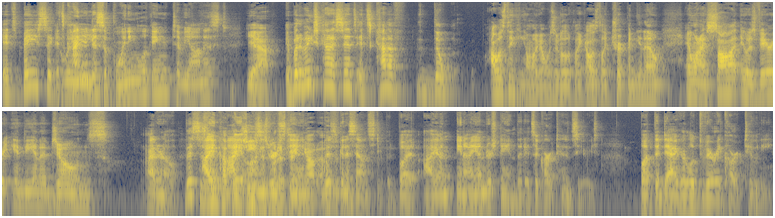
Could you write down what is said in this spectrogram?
it's basically It's kind of disappointing looking, to be honest. Yeah, It- but it makes kind of sense. It's kind of the. I was thinking, oh my god, what's it gonna look like? I was like tripping, you know. And when I saw it, it was very Indiana Jones. I don't know. This is the cup that Jesus would have drank out of. This is gonna sound stupid, but I and I understand that it's a cartoon series, but the dagger looked very cartoony.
